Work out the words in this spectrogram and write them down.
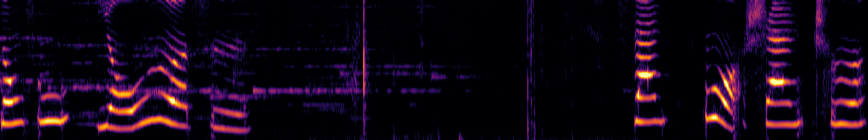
农夫犹饿死。三过山车，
